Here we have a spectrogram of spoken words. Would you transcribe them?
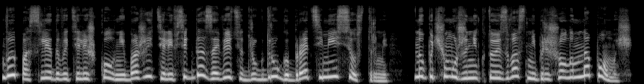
Вы, последователи школ небожителей, всегда зовете друг друга братьями и сестрами, но почему же никто из вас не пришел им на помощь?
